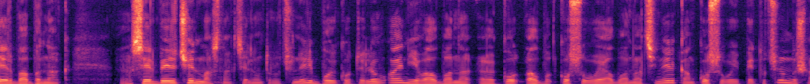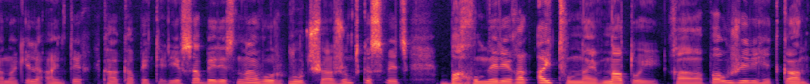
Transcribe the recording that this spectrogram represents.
սերբաբնակ Սերբերը չեն մասնակցել ընտրությունների բոյկոտելով այն եւ Ալբանա Կոսովոյի ալբանացիները կամ Կոսովոյի պետությունը նշանակել է այնտեղ քաղաքապետեր եւ սա բերեց նրան որ լուրջ շարժում սկսվեց բախումներ եղան այդ թվում նաեւ ՆԱՏՕ-ի խաղապահ ուժերի հետ կան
